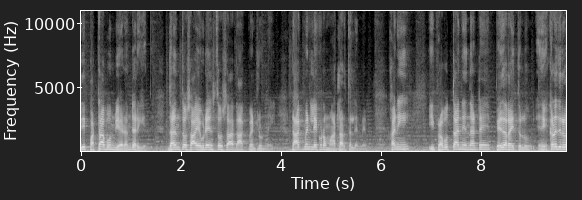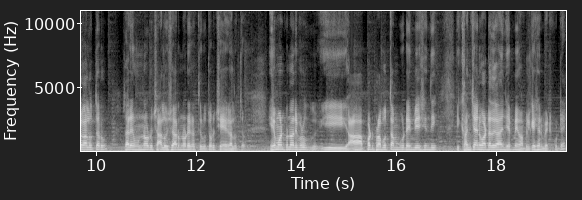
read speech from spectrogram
ఇది పట్టాభూమి చేయడం జరిగింది. దాంతో సహా ఎవిడెన్స్తో సహా డాక్యుమెంట్లు ఉన్నాయి. డాక్యుమెంట్ లేకుండా మాట్లాడతలేం మేము. కానీ ఈ ప్రభుత్వాన్ని ఏంటంటే పేద రైతులు ఎక్కడ తిరగలుగుతారు సరే ఉన్నాడు చాలా హుషారు ఉన్నాడు ఇక్కడ తిరుగుతాడు చేయగలుగుతాడు. ఏమంటున్నారు ఇప్పుడు ఈ అప్పటి ప్రభుత్వం కూడా ఏం చేసింది? ఈ కంచాన్ని పడ్డది కదా అని చెప్పి మేము అప్లికేషన్ పెట్టుకుంటే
